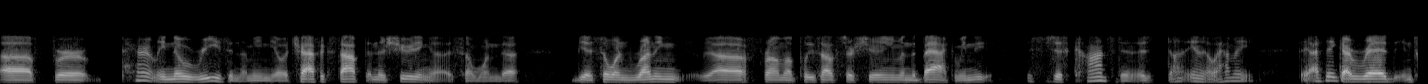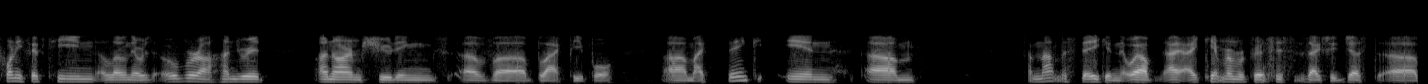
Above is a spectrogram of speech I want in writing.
uh, for apparently no reason. I mean, you know, a traffic stop and they're shooting uh, someone. The, yeah, someone running uh, from a police officer shooting him in the back. I mean, this is just constant. There's, you know, how many I think I read in 2015 alone there was over a hundred unarmed shootings of uh, black people. Um, I think in, um, if I'm not mistaken, well, I, I can't remember if this is actually just uh,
